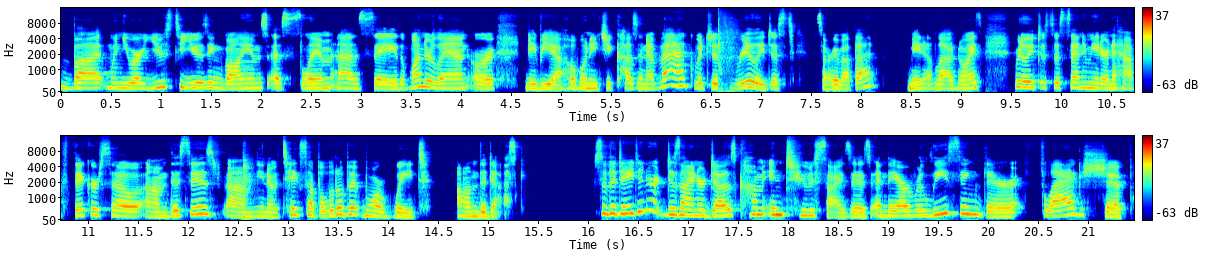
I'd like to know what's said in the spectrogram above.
but when you are used to using volumes as slim as, say, the Wonderland or maybe a Hobonichi Cousin Avec, which is really just, sorry about that, made a loud noise, really just a centimeter and a half thick or so. Um, this is, um, you know, takes up a little bit more weight on the desk. So the Day Dinner Designer does come in two sizes, and they are releasing their flagship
